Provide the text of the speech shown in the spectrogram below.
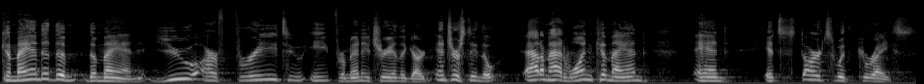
commanded the, the man, You are free to eat from any tree in the garden. Interesting, though, Adam had one command, and it starts with grace.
